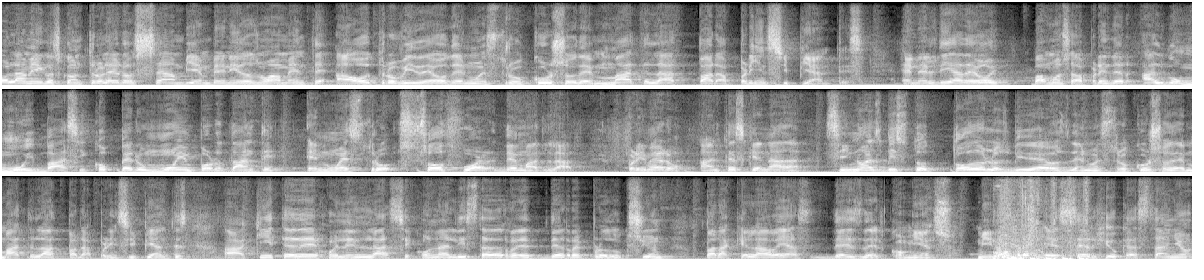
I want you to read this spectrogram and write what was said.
Hola amigos controleros, sean bienvenidos nuevamente a otro video de nuestro curso de MATLAB para principiantes. En el día de hoy vamos a aprender algo muy básico pero muy importante en nuestro software de MATLAB. Primero, antes que nada, si no has visto todos los videos de nuestro curso de MATLAB para principiantes, aquí te dejo el enlace con la lista de, reproducción para que la veas desde el comienzo. Mi nombre es Sergio Castaño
